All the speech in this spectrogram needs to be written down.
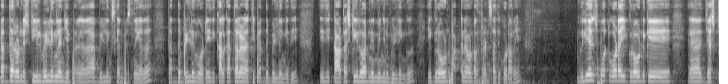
పెద్ద రెండు స్టీల్ బిల్డింగ్లు అని చెప్పాను కదా ఆ బిల్డింగ్స్ కనిపిస్తున్నాయి కదా పెద్ద బిల్డింగ్ ఒకటి. ఇది కలకత్తాలో అతిపెద్ద బిల్డింగ్ ఇది. ఇది టాటా స్టీల్ వారు నిర్మించిన బిల్డింగ్. ఈ గ్రౌండ్ పక్కనే ఉంటుంది ఫ్రెండ్స్ అది కూడా విలియమ్స్ పోర్ట్ కూడా ఈ గ్రౌండ్కి జస్ట్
